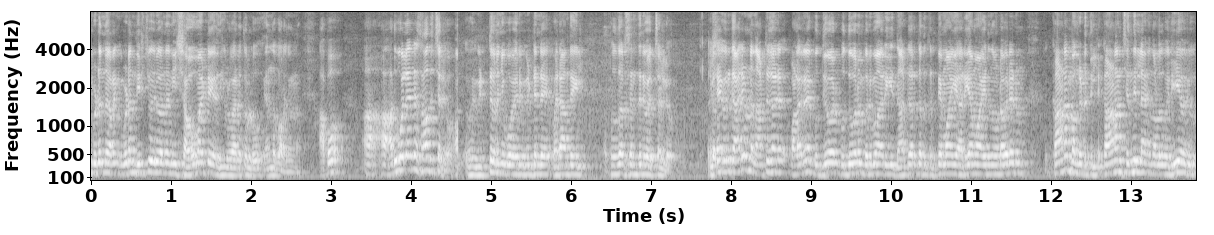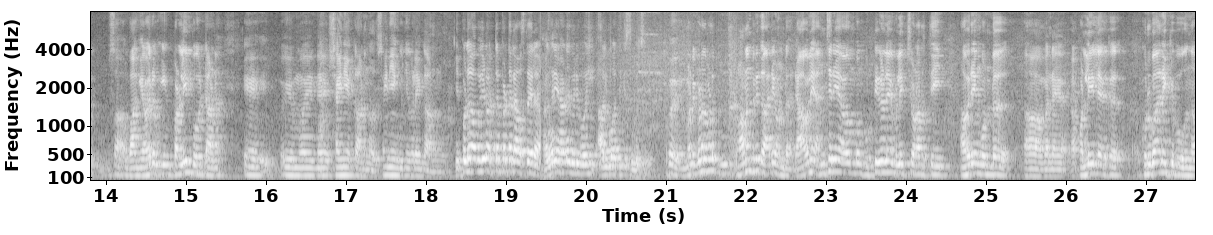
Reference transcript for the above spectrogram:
ഇവിടുന്ന് ഇറങ്ങി ഇവിടെ തിരിച്ചു വരുവാൻ നീ ശവമായിട്ടേ എഴുതി വരത്തുള്ളൂ എന്ന് പറഞ്ഞു. അപ്പോൾ അതുപോലെ തന്നെ സാധിച്ചല്ലോ. വിട്ടെറിഞ്ഞു പോയൊരു വീട്ടിന്റെ വരാന്തയിൽ പൊതുദർശനത്തിന് വെച്ചല്ലോ. പക്ഷേ ഒരു കാര്യമുണ്ട്. നാട്ടുകാർ വളരെ ബുദ്ധിപരം ബുദ്ധിപരം പെരുമാറി നാട്ടുകാർക്ക് അത് കൃത്യമായി അറിയാമായിരുന്നുകൊണ്ട് അവരും കാണാൻ പങ്കെടുത്തില്ല. കാണാൻ ചെന്നില്ല എന്നുള്ളത് വലിയൊരു ഭാഗ്യം. അവർ ഈ പള്ളിയിൽ പോയിട്ടാണ് പിന്നെ ഷൈനിയെ കാണുന്നത്. ഷൈനിയും കുഞ്ഞുങ്ങളെയും കാണുന്നത്. ഇപ്പോഴും അവർ ഒറ്റപ്പെട്ട അവസ്ഥയിലാണ് അങ്ങനെയാണ് ഇവർ പോയി ആത്മഹത്യക്ക് ശ്രമിച്ചത്. അപ്പോൾ ഇവിടെ നമ്മൾ കാണേണ്ട ഒരു കാര്യമുണ്ട്. രാവിലെ അഞ്ചരയാകുമ്പോൾ കുട്ടികളെ വിളിച്ചുണർത്തി അവരെയും കൊണ്ട് പിന്നെ പള്ളിയിലേക്ക് കുർബാനയ്ക്ക് പോകുന്ന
